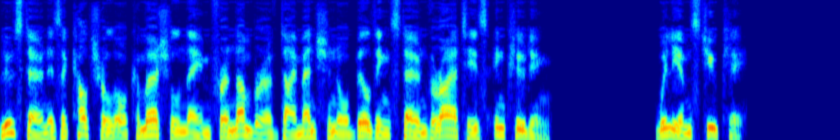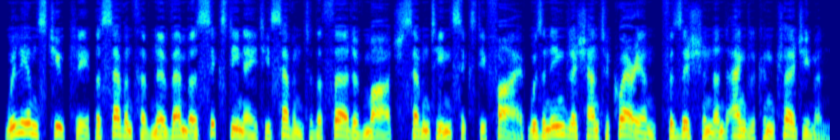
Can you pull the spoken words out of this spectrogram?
Bluestone is a cultural or commercial name for a number of dimension or building stone varieties, including William Stukeley. William Stukeley, the 7th of November 1687 to the 3rd of March 1765, was an English antiquarian, physician and Anglican clergyman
